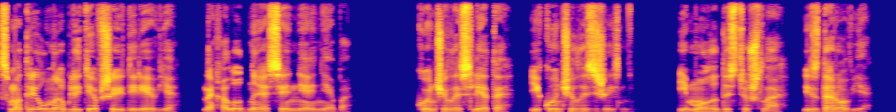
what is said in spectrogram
Смотрел на облетевшие деревья, на холодное осеннее небо. Кончилось лето, и кончилась жизнь. И молодость ушла, и здоровье.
